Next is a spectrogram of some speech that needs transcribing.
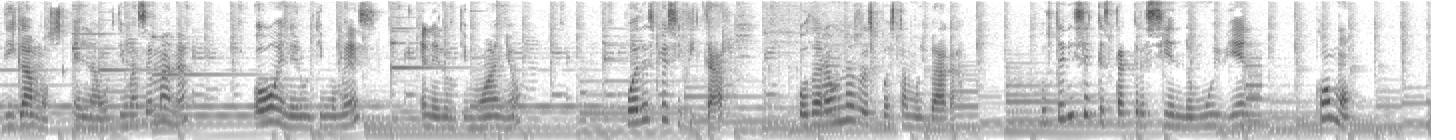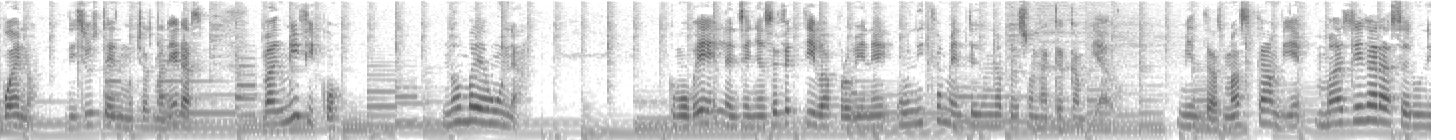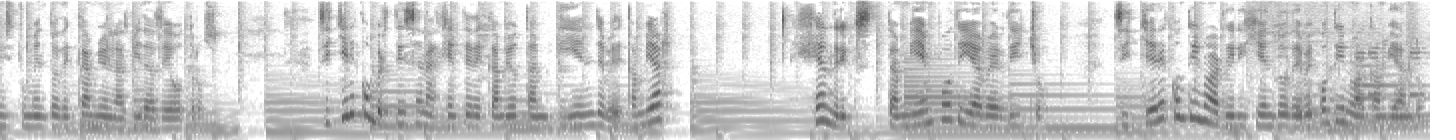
Digamos, en la última semana o en el último mes, en el último año. ¿Puede especificar? O dará una respuesta muy vaga. Usted dice que está creciendo muy bien. ¿Cómo? Bueno, dice usted en muchas maneras. Magnífico. Nombre una. Como ve, la enseñanza efectiva proviene únicamente de una persona que ha cambiado. Mientras más cambie, más llegará a ser un instrumento de cambio en las vidas de otros. Si quiere convertirse en agente de cambio, también debe de cambiar. Hendrix también podía haber dicho, si quiere continuar dirigiendo debe continuar cambiando.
